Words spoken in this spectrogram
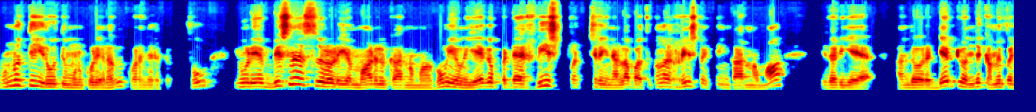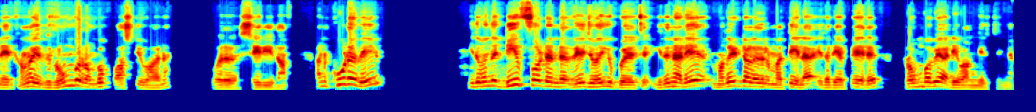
முந்நூற்றி இருபத்தி மூணு கோடி அளவுக்கு குறைஞ்சிருக்கு. ஸோ இவங்களுடைய பிசினஸோடைய மாடல் காரணமாகவும் இவங்க ஏகப்பட்ட ரீஸ்ட்ரக்சரிங் நல்லா பார்த்துக்கோங்க ரீஸ்ட்ரக்சரிங் காரணமா இதோடைய அந்த ஒரு டெப்ட் வந்து கம்மி பண்ணியிருக்காங்க. இது ரொம்ப ரொம்ப பாசிட்டிவான ஒரு செய்தி தான் அண்ட் கூடவே இது வந்து டீஃபால்ட் என்ற ரேஞ்ச் வரைக்கும் போயிடுச்சு. இதனாலே முதலீட்டாளர்கள் மத்தியில் இதோடைய பேர் ரொம்பவே அடி வாங்கிருச்சுங்க.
